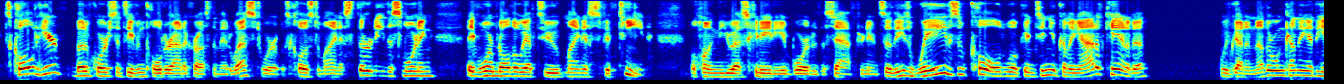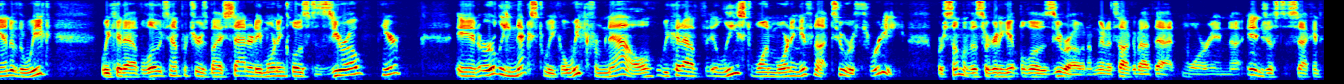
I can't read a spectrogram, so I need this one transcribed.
It's cold here, but of course it's even colder out across the Midwest, where it was close to minus 30 this morning. They've warmed all the way up to minus 15 along the U.S.-Canadian border this afternoon. So these waves of cold will continue coming out of Canada. We've got another one coming at the end of the week. We could have low temperatures by Saturday morning close to zero here. And early next week, a week from now, we could have at least one morning, if not two or three, where some of us are going to get below zero. And I'm going to talk about that more in uh, in just a second.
